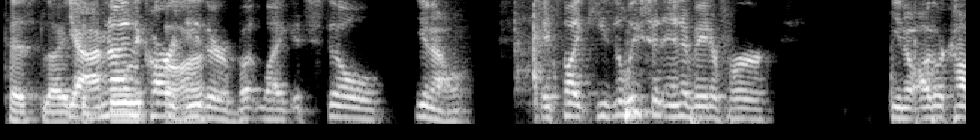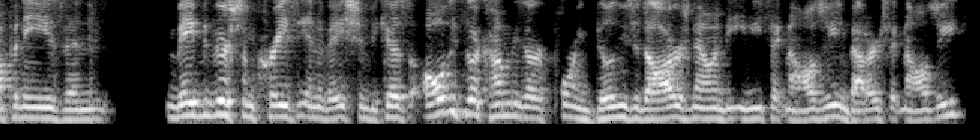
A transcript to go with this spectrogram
Tesla. yeah, I'm not into cars car. either, but like it's still, you know, it's like he's at least an innovator for, you know, other companies. And maybe there's some crazy innovation because all these other companies are pouring billions of dollars now into EV technology and battery technology.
